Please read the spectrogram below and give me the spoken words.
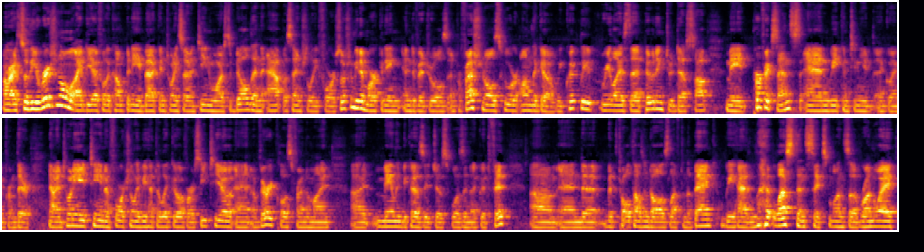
All right, so the original idea for the company back in 2017 was to build an app essentially for social media marketing individuals and professionals who are on the go. We quickly realized that pivoting to a desktop made perfect sense and we continued uh, going from there. Now in 2018, unfortunately, we had to let go of our CTO and a very close friend of mine, uh, mainly because it just wasn't a good fit. Um, and uh, with $12,000 left in the bank, we had less than six months of runway.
